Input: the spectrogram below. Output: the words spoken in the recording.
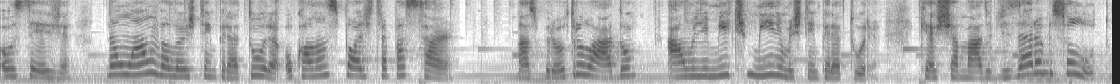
ou seja, não há um valor de temperatura o qual não se pode ultrapassar. Mas por outro lado, há um limite mínimo de temperatura, que é chamado de zero absoluto.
